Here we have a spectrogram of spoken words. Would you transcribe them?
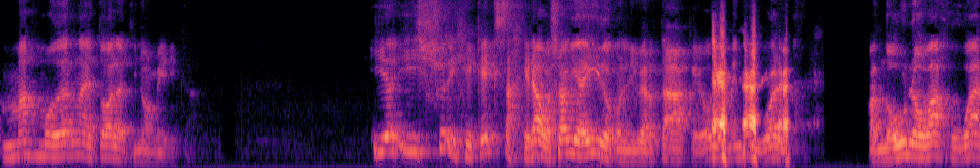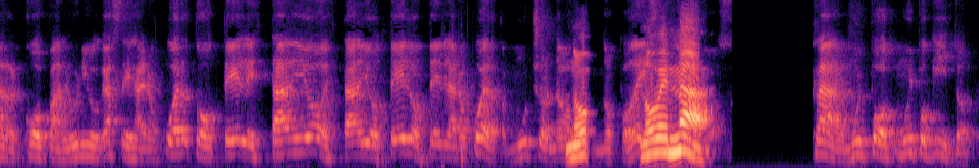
más moderna de toda Latinoamérica. Y, yo dije, qué exagerado. Yo había ido con Libertad, que obviamente igual cuando uno va a jugar copas, lo único que hace es aeropuerto, hotel, estadio, estadio, hotel, hotel, aeropuerto. Mucho no, no, no podés. No ves nada. Claro, muy, muy poquito.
